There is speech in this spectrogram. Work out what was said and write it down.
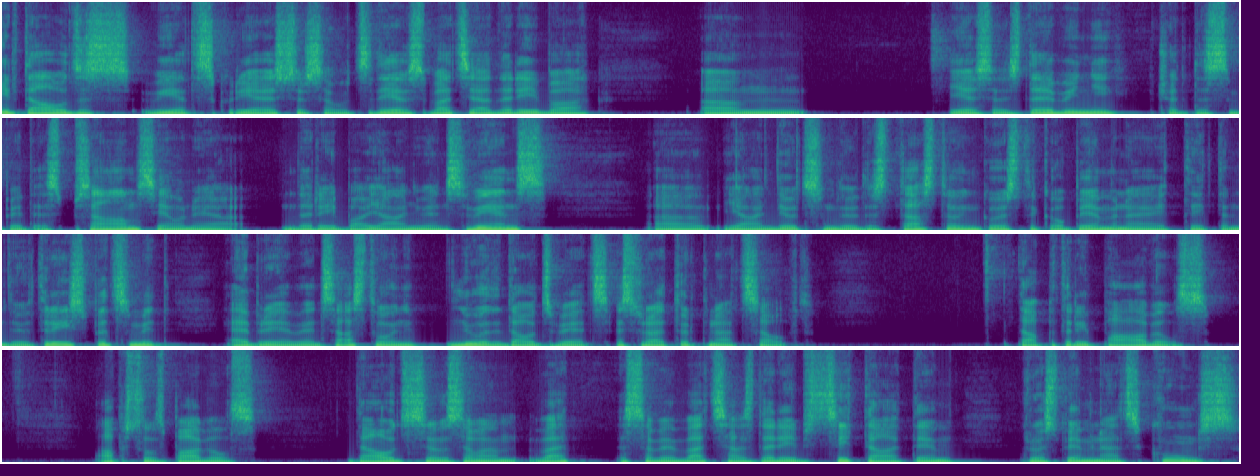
ir daudzas vietas, kur Jēzus ir savs dievs, vecajā darbā. Um, Iesaistās 9, 45. psalms, jaunajā darbā Jāņa 1, uh, Jāņa 228, ko es tikko pieminēju, Titam 213, Ebreja 1,8. Ļoti daudz vietas. Es varētu turpināt saukt. Tāpat arī Pāvils, Apstults Pāvils. Daudz no savām, ve saviem vecās darbības citātiem, kuros pieminēts kungs,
